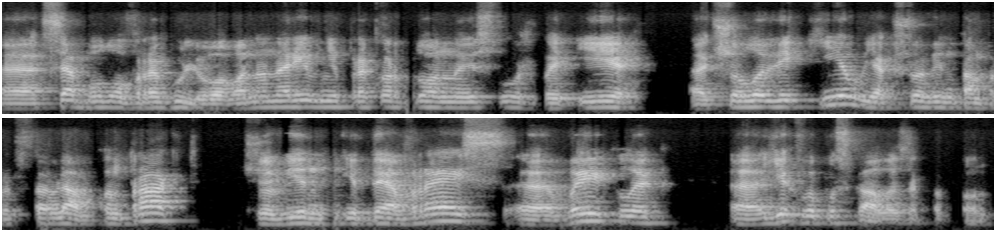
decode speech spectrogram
е, це було врегульовано на рівні прикордонної служби, і чоловіків, якщо він там представляв контракт, що він іде в рейс, виклик, їх випускали за кордон.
